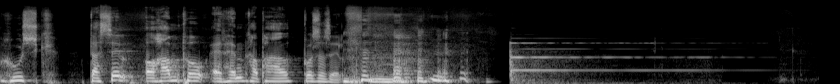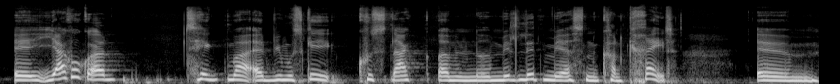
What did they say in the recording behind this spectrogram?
husk dig selv og ham på, at han har peget på sig selv. Øh, jeg kunne godt tænke mig, at vi måske kunne snakke om noget lidt mere sådan konkret. Øhm,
